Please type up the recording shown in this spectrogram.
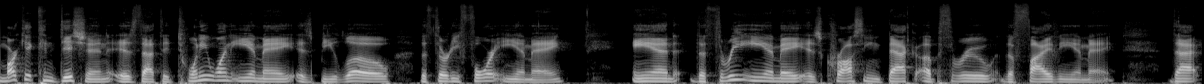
market condition is that the 21 EMA is below the 34 EMA and the 3 EMA is crossing back up through the 5 EMA. That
